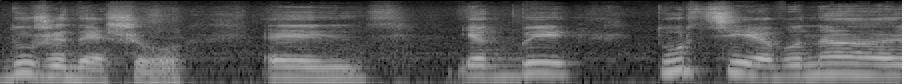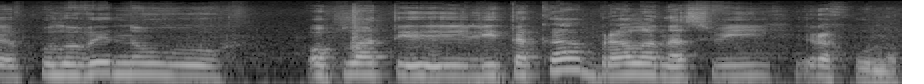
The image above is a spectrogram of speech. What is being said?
Дуже дешево. Е, якби Турція, вона половину оплати літака брала на свій рахунок.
